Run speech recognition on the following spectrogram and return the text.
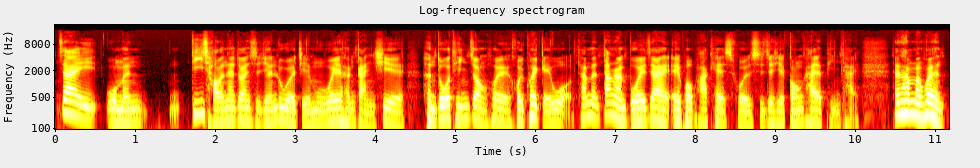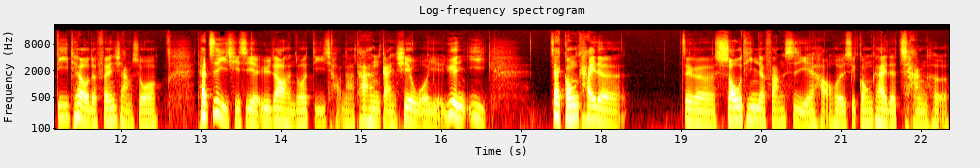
在我们低潮的那段时间录了节目，我也很感谢很多听众会回馈给我。他们当然不会在 Apple Podcast 或者是这些公开的平台，但他们会很 detail 的分享说，他自己其实也遇到很多低潮，那他很感谢我，也愿意在公开的这个收听的方式也好，或者是公开的场合。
